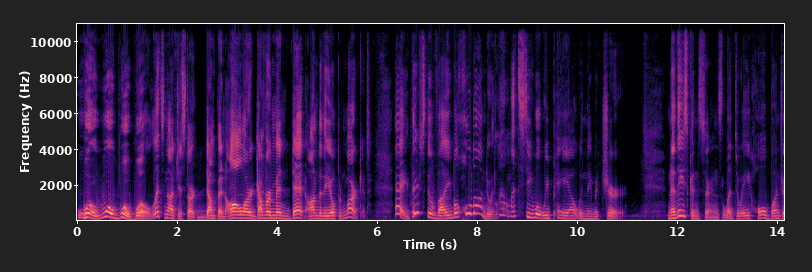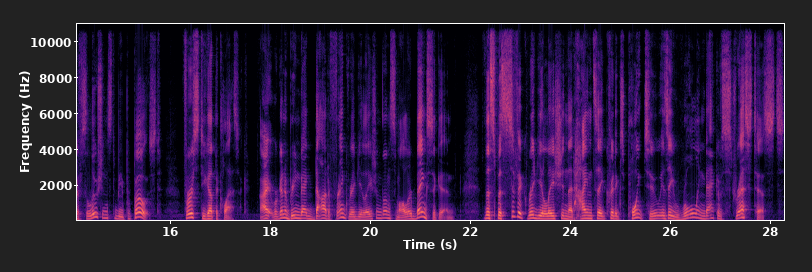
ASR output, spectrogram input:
whoa, whoa, whoa, whoa, let's not just start dumping all our government debt onto the open market hey, they're still valuable, hold on to it. Let's see what we pay out when they mature. Now these concerns led to a whole bunch of solutions to be proposed. First, you got the classic. Alright, we're going to bring back Dodd-Frank regulations on smaller banks again. The specific regulation that hindsight critics point to is a rolling back of stress tests,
